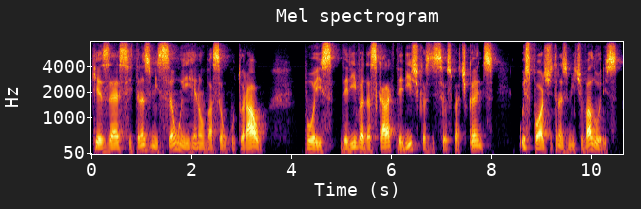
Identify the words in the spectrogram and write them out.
que exerce transmissão e renovação cultural, pois deriva das características de seus praticantes, o esporte transmite valores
